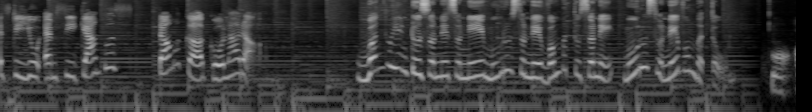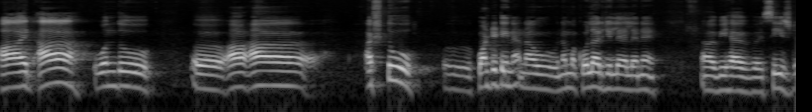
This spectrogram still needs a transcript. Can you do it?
STUMC campus Tamaka Kolar. ಒಂದು ಎಂಟು ಸೊನ್ನೆ ಸೊನ್ನೆ ಮೂರು ಸೊನ್ನೆ ಒಂಬತ್ತು ಸೊನ್ನೆ ಮೂರು ಸೊನ್ನೆ ಒಂಬತ್ತು. ಆ ಆ ಒಂದು ಆ, ಅಷ್ಟು ಕ್ವಾಂಟಿಟಿನ ನಾವು ನಮ್ಮ ಕೋಲಾರ ಜಿಲ್ಲೆಯಲ್ಲೇ ವಿ ಹ್ಯಾವ್ ಸೀಸ್ಡ್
